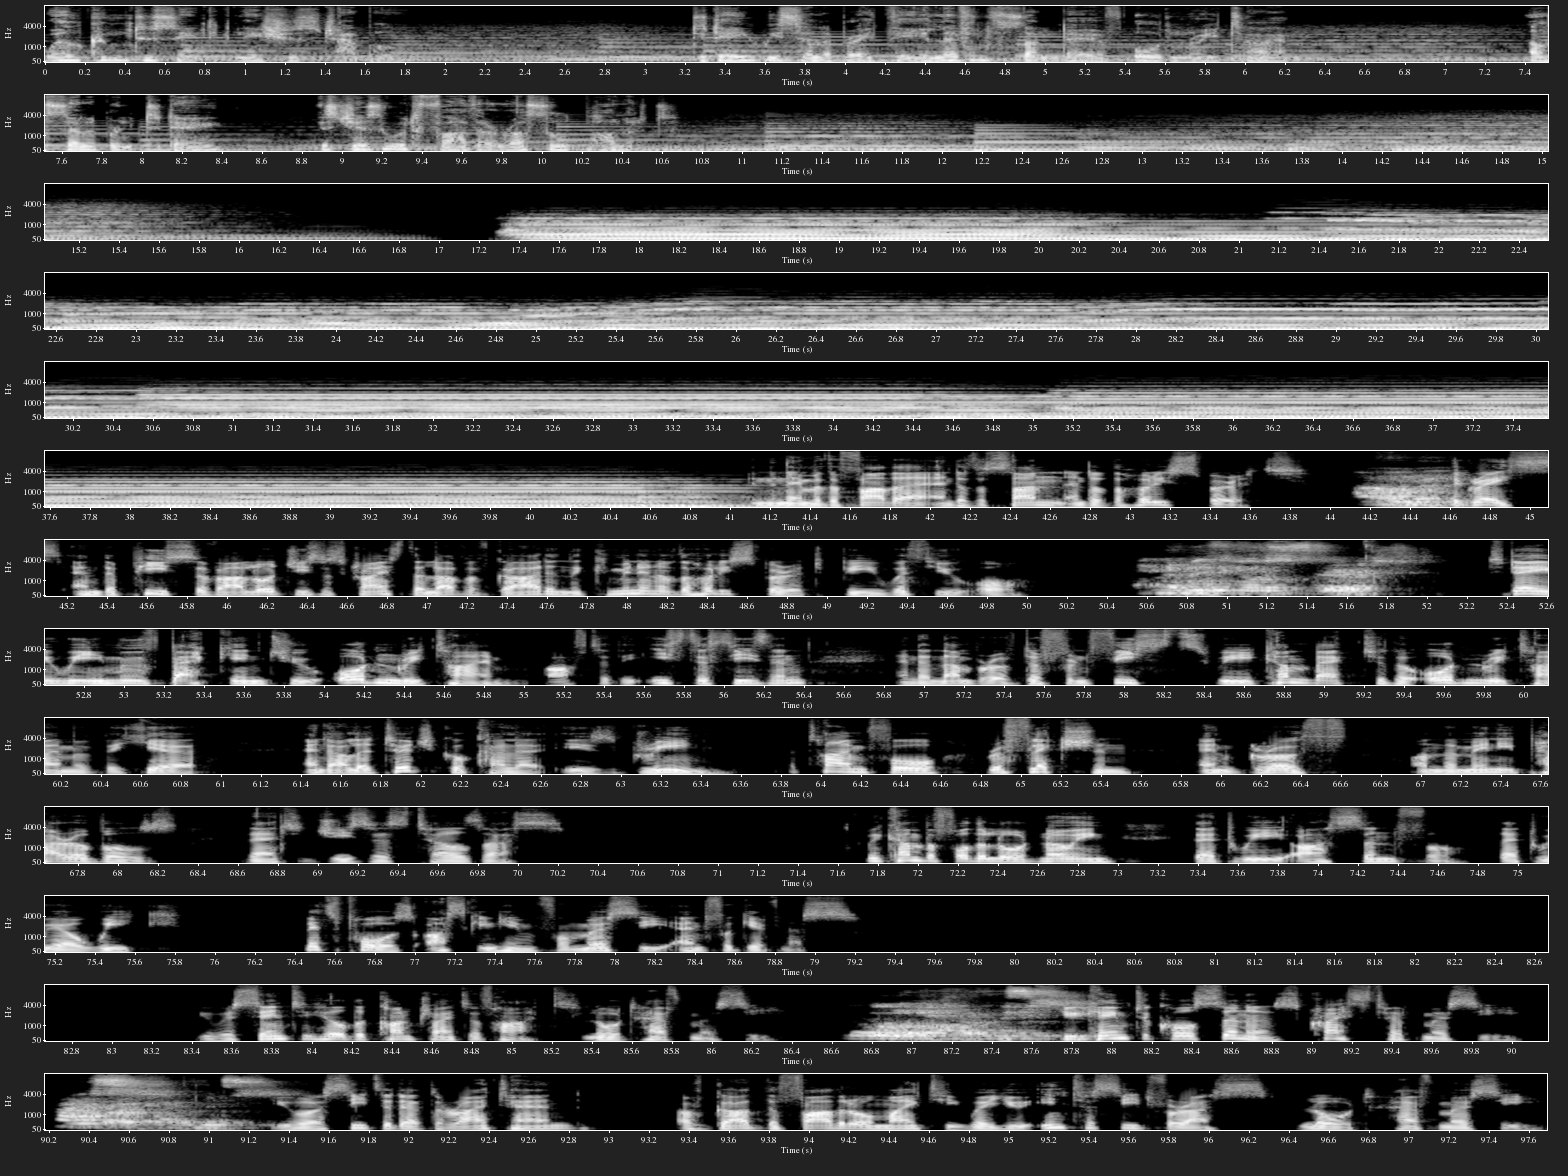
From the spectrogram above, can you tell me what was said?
Welcome to St. Ignatius Chapel. Today we celebrate the 11th Sunday of Ordinary Time. Our celebrant today is Jesuit Father Russell Pollitt. Father, and of the Son, and of the Holy Spirit. Amen. The grace and the peace of our Lord Jesus Christ, the love of God, and the communion of the Holy Spirit be with you all. And with your spirit. Today we move back into ordinary time after the Easter season and a number of different feasts. We come back to the ordinary time of the year, and our liturgical color is green, a time for reflection and growth on the many parables that Jesus tells us. We come before the Lord knowing that we are sinful, that we are weak. Let's pause, asking Him for mercy and forgiveness. You were sent to heal the contrite of heart. Lord, have mercy. Lord, have mercy. You came to call sinners. Christ, have mercy. Christ, have mercy. You are seated at the right hand of God the Father Almighty, where you intercede for us. Lord, have mercy.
